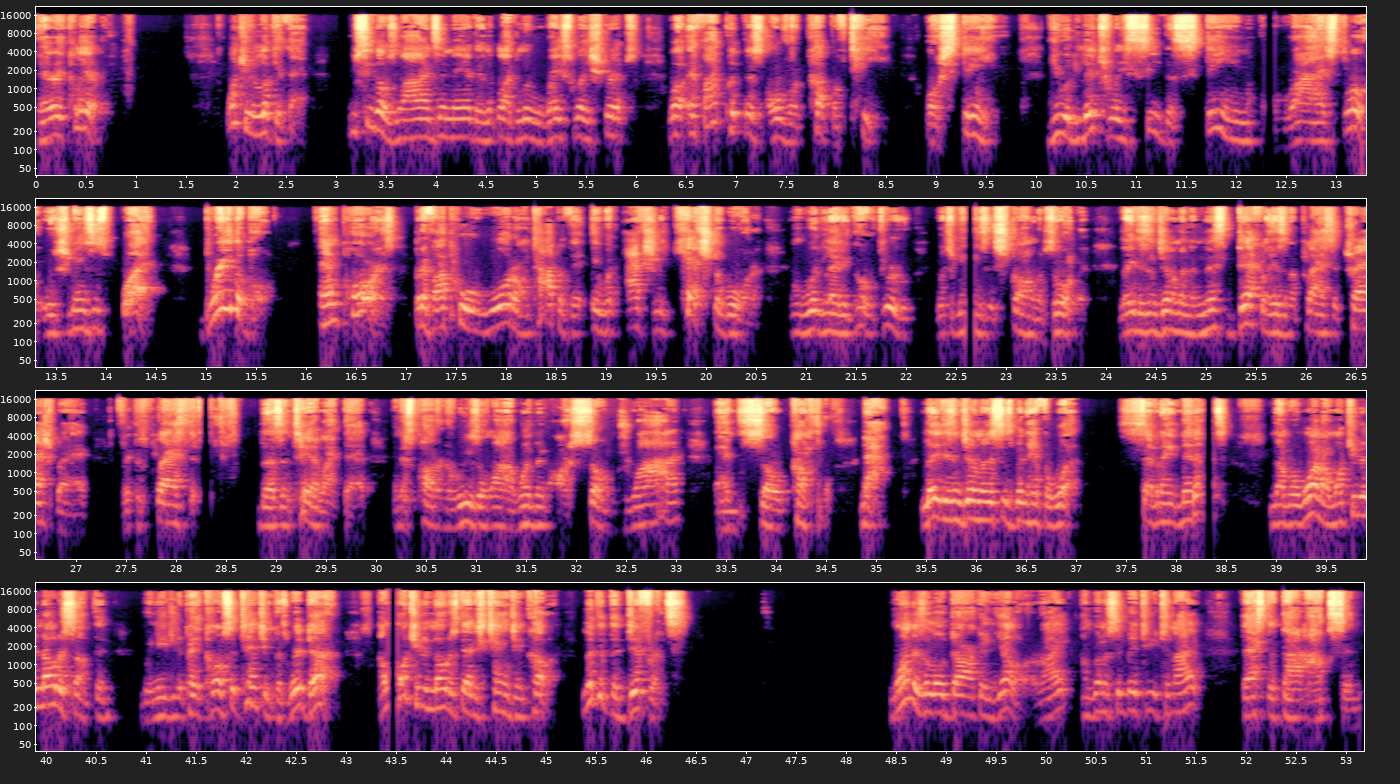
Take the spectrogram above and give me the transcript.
very clearly. I want you to look at that. You see those lines in there? They look like little raceway strips. Well, if I put this over a cup of tea or steam, you would literally see the steam rise through it, which means it's what? Breathable and porous. But if I pour water on top of it, it would actually catch the water and wouldn't let it go through, which means it's strong absorbent. Ladies and gentlemen, and this definitely isn't a plastic trash bag because plastic doesn't tear like that. And it's part of the reason why women are so dry and so comfortable. Now, ladies and gentlemen, this has been here for what? Seven, eight minutes? Number one, I want you to notice something. We need you to pay close attention because we're done. I want you to notice that it's changing color. Look at the difference. One is a little darker and yellower, right? I'm going to submit to you tonight. That's the dioxin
